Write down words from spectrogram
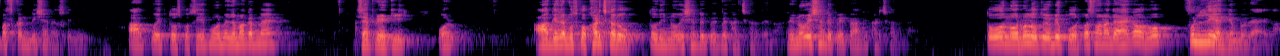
बस कंडीशन है उसके लिए। आपको एक तो उसको सेफ़ मोड में जमा करना है सेपरेटली और आगे जब उसको खर्च करो तो रिनोवेशन रिपेयर पे खर्च कर देना। रिनोवेशन रिपेयर पे आगे खर्च करना है। तो वो नॉर्मल होते हुए भी कॉर्पस माना जाएगा और वो फुल्ली एग्ज़ाम हो जाएगा।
